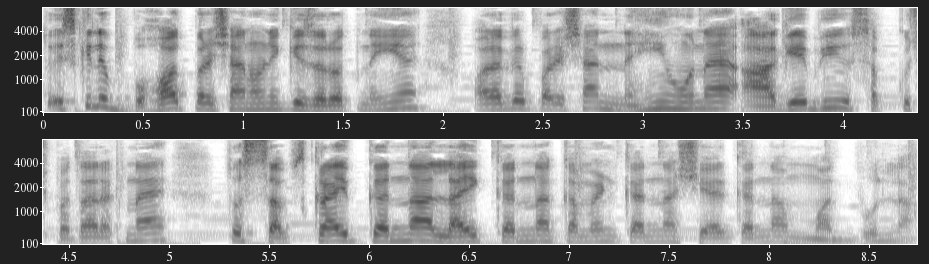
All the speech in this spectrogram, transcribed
तो इसके लिए बहुत परेशान होने की ज़रूरत नहीं है, और अगर परेशान नहीं होना है, आगे भी सब कुछ पता रखना है तो सब्सक्राइब करना लाइक करना कमेंट करना शेयर करना मत भूलना।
